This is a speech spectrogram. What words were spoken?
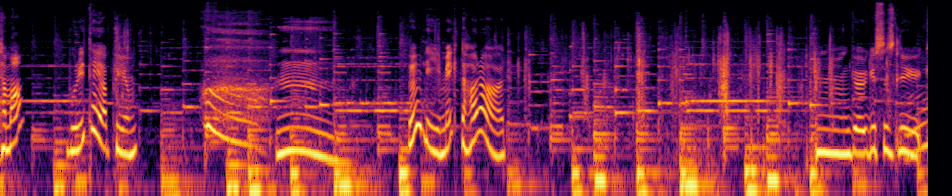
Tamam. Burrito yapayım. Mm. Böyle yemek daha rahat. Hmm, görgüsüzlük.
